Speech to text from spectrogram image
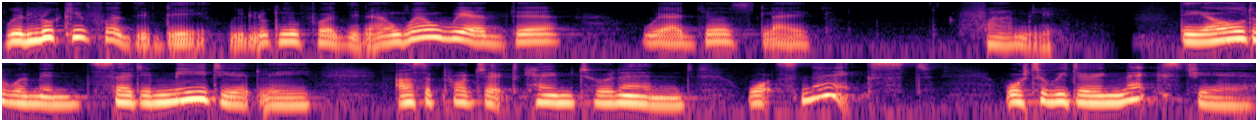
we're looking for the day, we're looking for the day. And when we are there, we are just like family the older women said immediately, as the project came to an end, what's next? What are we doing next year?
